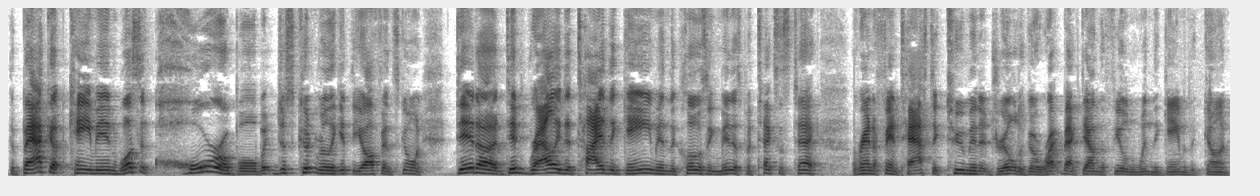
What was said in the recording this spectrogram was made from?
the backup came in, wasn't horrible, but just couldn't really get the offense going. Did uh did rally to tie the game in the closing minutes, but Texas Tech ran a fantastic two minute drill to go right back down the field and win the game of the gun.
